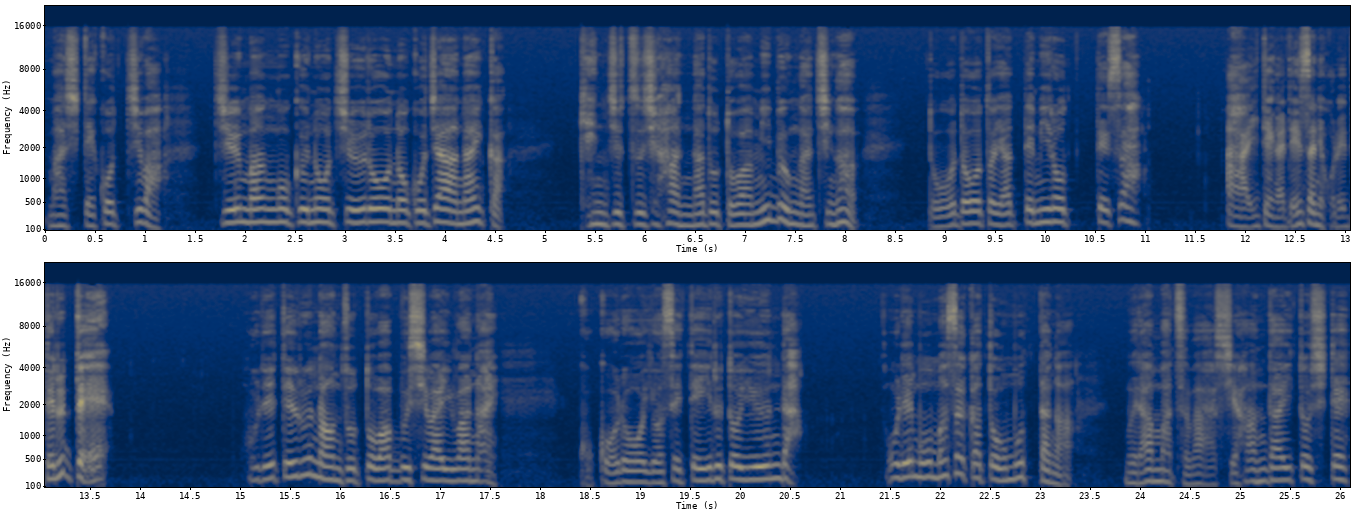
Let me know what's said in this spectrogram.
ましてこっちは十万石の中老の子じゃないか。剣術師範などとは身分が違う。堂々とやってみろってさ。相手が伝さに惚れてるって。惚れてるなんぞとは武士は言わない。心を寄せているというんだ。俺もまさかと思ったが村松は師範代として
